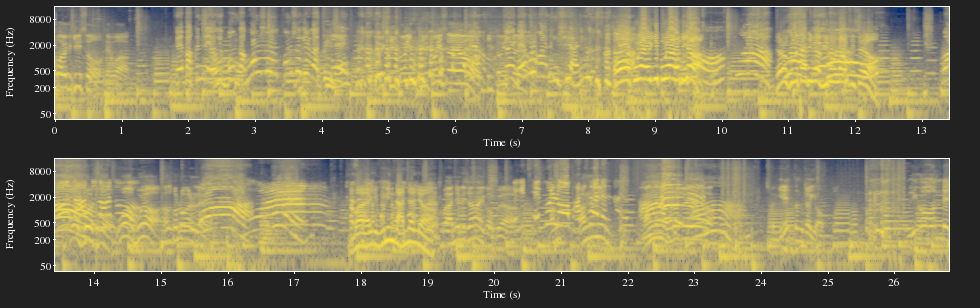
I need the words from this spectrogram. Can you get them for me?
와, 여기 길 있어. 대박. 대박. 근데 여기 뭔가 꼼수 꼼수길 같은데. 여기 길도, 있, 길도 있어요. 길도 저희 랩으로 있어요. 가는 길 아닌 거. 어, 뭐야, 여기 뭐야, 어디야? 우와. 여러분, 그거 우와, 타시면 위로 대박. 올라올 수 있어요. 와. 나도, 우와, 나도. 우와, 뭐야. 나도 절로 갈래. 와. 우와. 뭐야, 여기 문인데 안 열려. 뭐안 열리잖아, 이거 뭐야. 여기 재물로 받쳐야 막내님. 된다. 막내님 열어줘요. 아. 저 이랬던 적이 없고. 이거 근데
